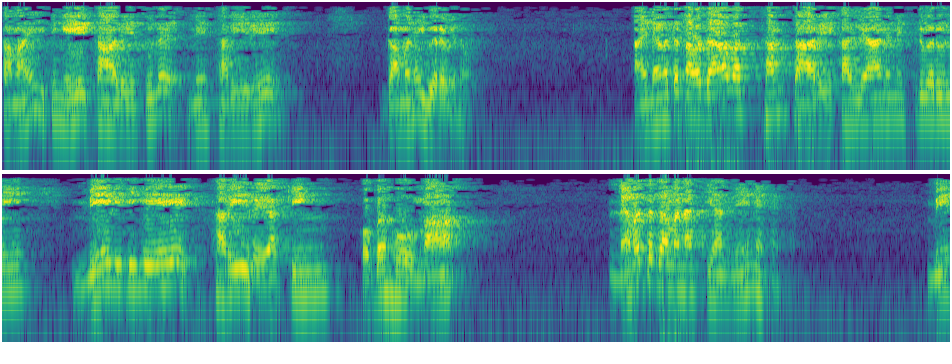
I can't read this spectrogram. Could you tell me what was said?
තමයි ඉතින් ඒ කාලය තුල මේ ශරීරයේ ගමන ඉවර වෙනවා. අය නැවත කවදාවත් සංසාරේ කල්යාණ මිත්‍රවරුනි මේ විදිහේ ශරීරයකින් ඔබ හෝ මා නැවත ගමනක් යන්නේ නැහැ. මේ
